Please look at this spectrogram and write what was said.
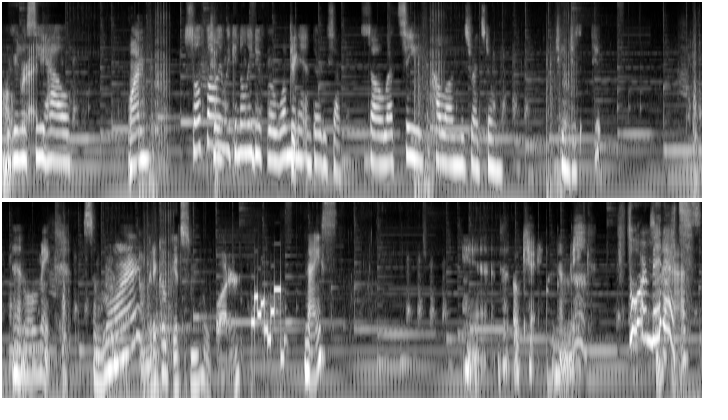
We're gonna Alright. see how One, slow falling we can only do for one Three. minute and 30 seconds. So let's see how long this redstone changes it to. and we'll make some more. I'm gonna go get some more water. Nice. And okay, I'm gonna make Four some minutes! hats.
